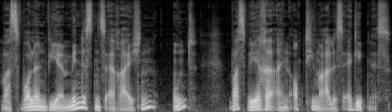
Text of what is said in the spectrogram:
Was wollen wir mindestens erreichen und was wäre ein optimales Ergebnis?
